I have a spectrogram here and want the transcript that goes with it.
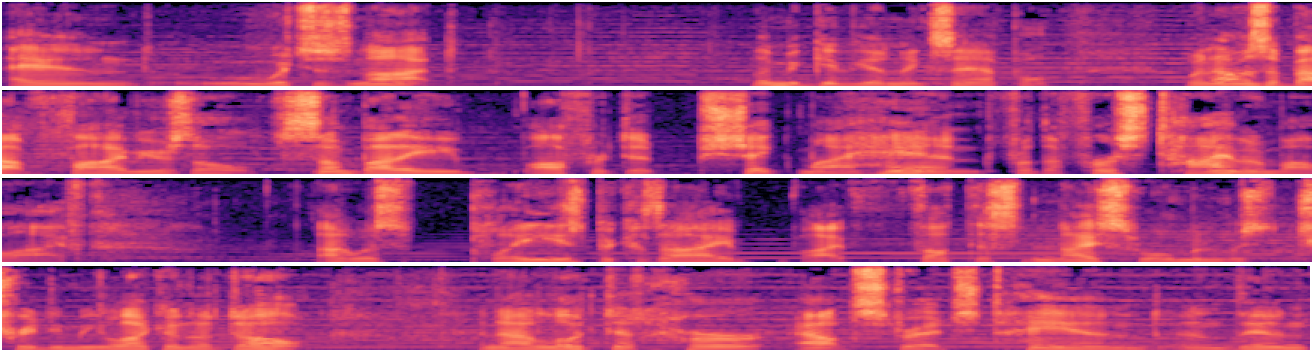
and which is not. Let me give you an example. When I was about five years old, somebody offered to shake my hand for the first time in my life. I was pleased because I, I thought this nice woman was treating me like an adult. And I looked at her outstretched hand, and then,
